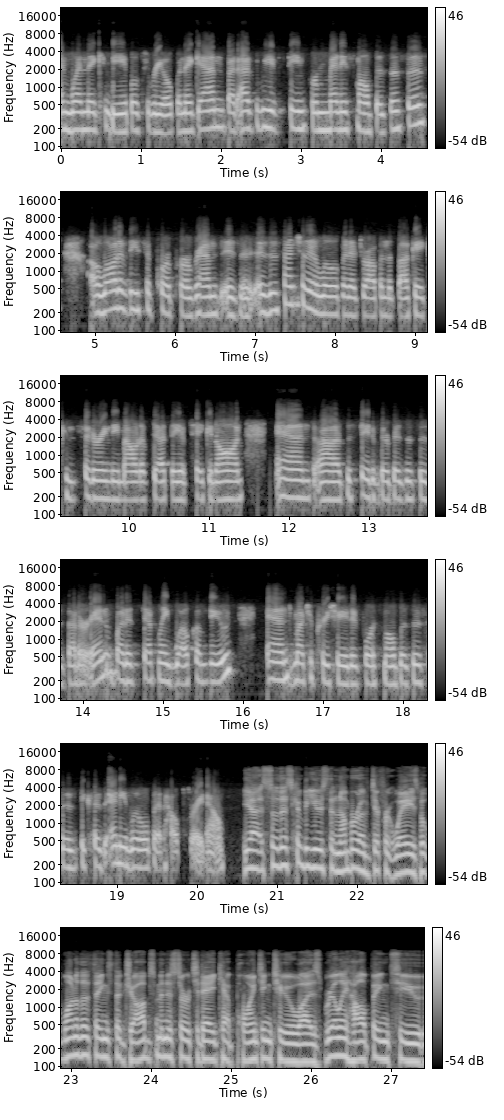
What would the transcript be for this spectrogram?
and when they can be able to reopen again. But as we have seen for many small businesses, a lot of these support programs is is essentially a little bit of drop in the bucket, considering the amount of debt they have taken on and uh, the state of their businesses that are in. But it's definitely welcome news and much appreciated for small businesses because any little bit helps right now. Yeah, so this can be used in a number of different ways, but one of the things the jobs minister today kept pointing to was really helping to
